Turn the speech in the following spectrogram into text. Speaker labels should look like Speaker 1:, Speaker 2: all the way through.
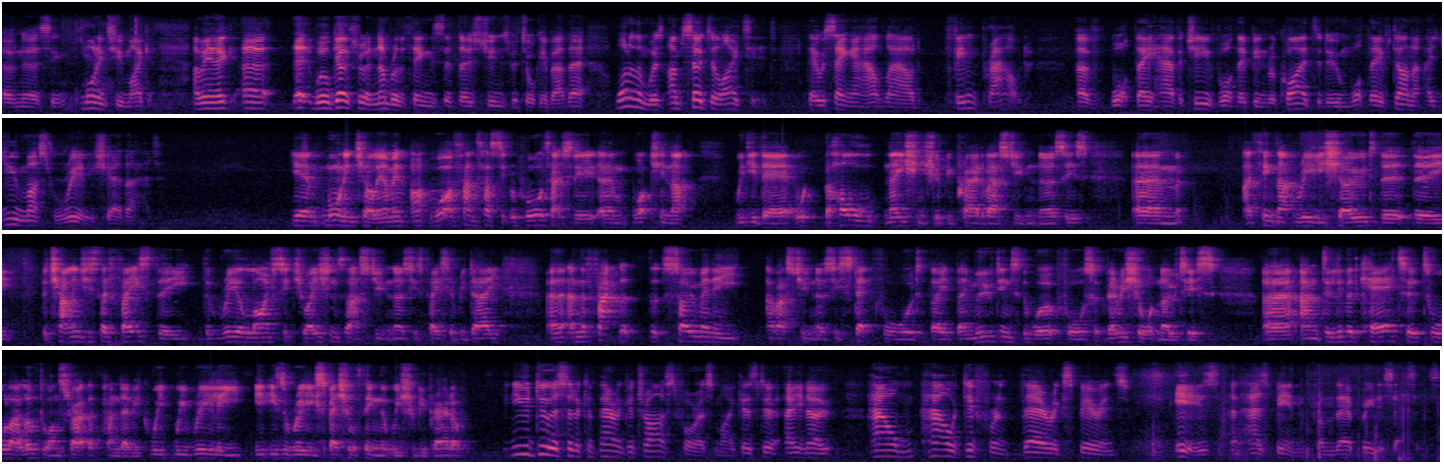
Speaker 1: of nursing. Morning to you, Mike. I mean, uh, we'll go through a number of the things that those students were talking about there. One of them was, I'm so delighted. They were saying it out loud, feeling proud of what they have achieved, what they've been required to do, and what they've done. Uh, you must really share that.
Speaker 2: Yeah, morning, Charlie. I mean, uh, what a fantastic report, actually, um, watching that with you there. The whole nation should be proud of our student nurses. Um, I think that really showed the, the, the challenges they face, the, the real life situations that our student nurses face every day, and, and the fact that, that so many of our student nurses stepped forward, they, they moved into the workforce at very short notice. Uh, and delivered care to, to all our loved ones throughout the pandemic. We, we really, it is a really special thing that we should be proud of.
Speaker 1: Can you do a sort of compare and contrast for us, Mike, as to, uh, you know, how how different their experience is and has been from their predecessors.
